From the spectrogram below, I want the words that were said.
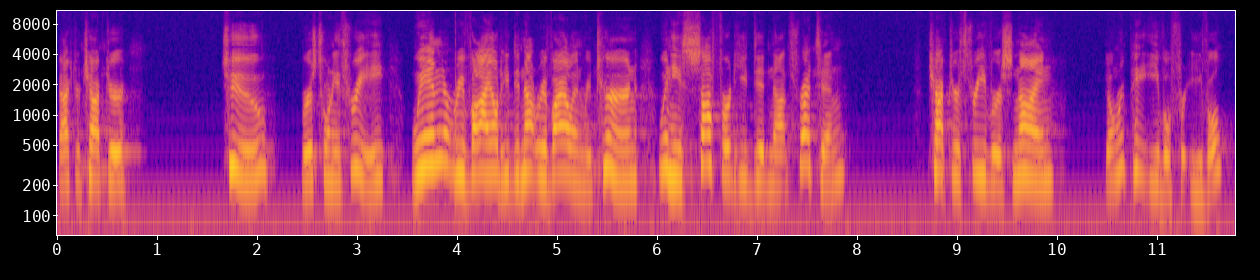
Back to chapter 2, verse 23 When reviled, he did not revile in return. When he suffered, he did not threaten. Chapter 3, verse 9 Don't repay evil for evil,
